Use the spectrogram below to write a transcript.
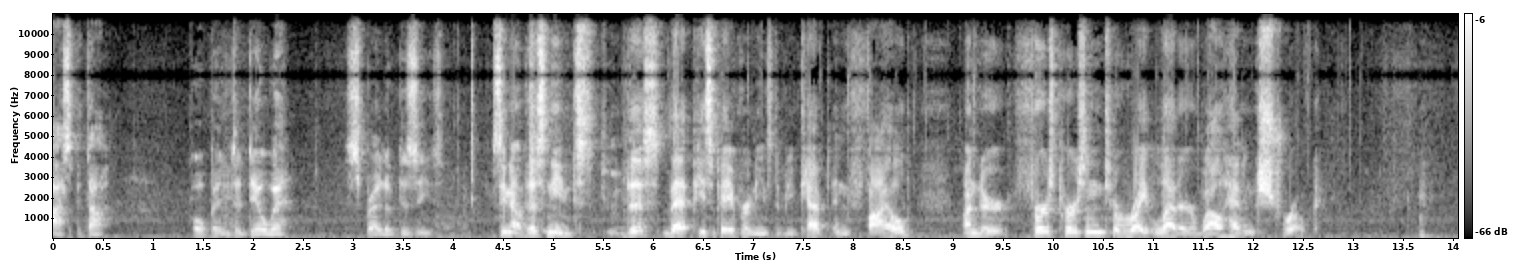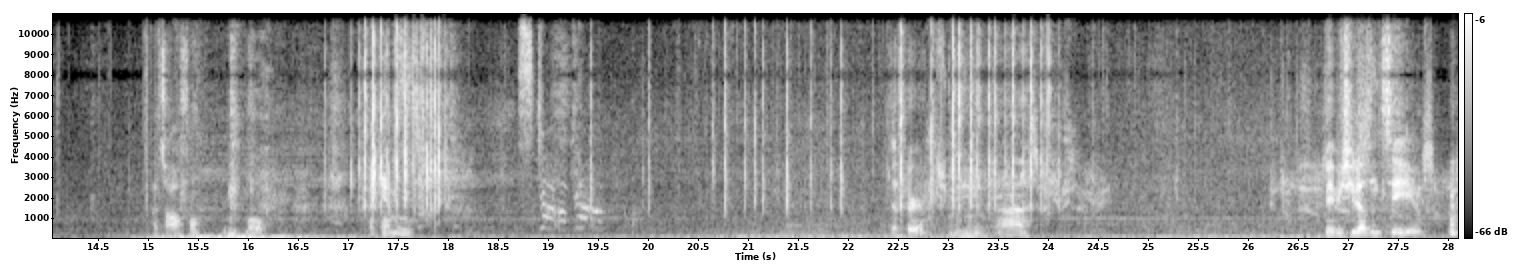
aspita, open to deal with spread of disease. See now this needs this that piece of paper needs to be kept and filed under first person to write letter while having stroke. That's awful. Oh, I can't move. That's her. hmm Ah, Maybe she doesn't see you.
